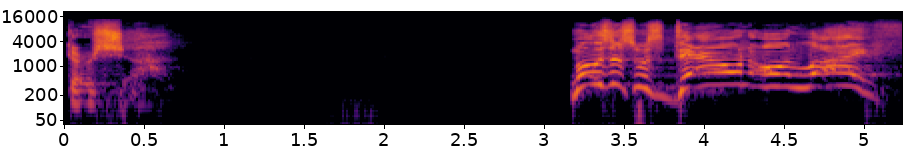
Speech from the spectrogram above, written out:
Gershom. Moses was down on life.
